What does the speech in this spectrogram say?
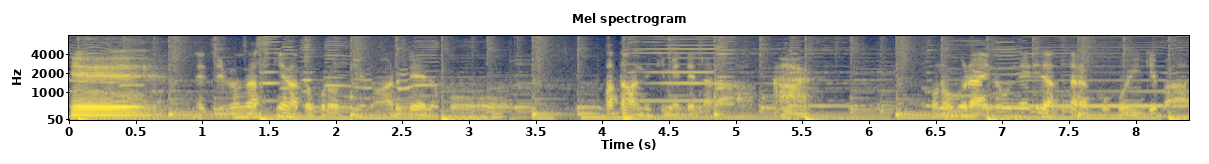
へでで、自分が好きなところっていうのをある程度こう、パターンで決めてたら、えはい。このぐらいのうねりだったらここ行けば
